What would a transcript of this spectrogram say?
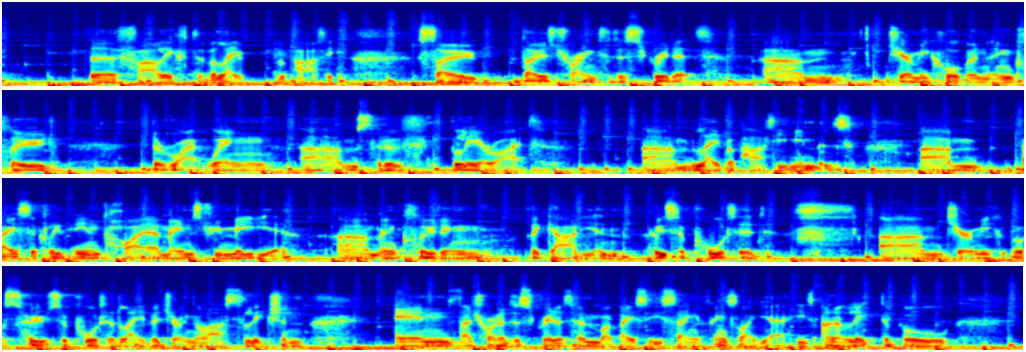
the far left of the Labour Party. So those trying to discredit um, Jeremy Corbyn include the right wing, um, sort of Blairite um, Labour Party members. Um, basically, the entire mainstream media um, including The Guardian, who supported um, Jeremy, who supported Labour during the last election. And they're trying to discredit him by basically saying things like, yeah, he's unelectable.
